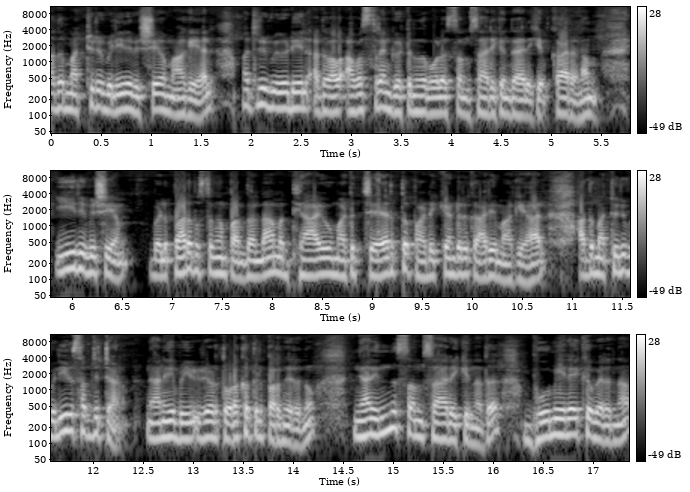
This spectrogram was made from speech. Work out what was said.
അത് മറ്റൊരു വലിയ വിഷയമാകിയാൽ മറ്റൊരു വീഡിയോയിൽ അത് അവസരം കിട്ടുന്നത് പോലെ സംസാരിക്കുന്നതായിരിക്കും. കാരണം ഈ ഒരു വിഷയം വെളിപ്പാട് പുസ്തകം പന്ത്രണ്ടാം അധ്യായവുമായിട്ട് ചേർത്ത് പഠിക്കേണ്ട ഒരു കാര്യമാകിയാൽ അത് മറ്റൊരു വലിയൊരു സബ്ജക്റ്റാണ്. ഞാൻ ഈ വീഡിയോയുടെ തുടക്കത്തിൽ പറഞ്ഞിരുന്നു. ഞാൻ ഇന്ന് സംസാരിക്കുന്നത് ഭൂമിയിലേക്ക് വരുന്ന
